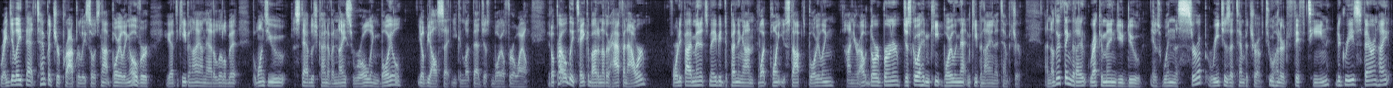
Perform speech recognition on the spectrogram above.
regulate that temperature properly so it's not boiling over. You have to keep an eye on that a little bit. But once you establish kind of a nice rolling boil, you'll be all set. You can let that just boil for a while. It'll probably take about another half an hour, 45 minutes maybe, depending on what point you stopped boiling on your outdoor burner. Just go ahead and keep boiling that and keep an eye on the temperature. Another thing that I recommend you do is when the syrup reaches a temperature of 215 degrees Fahrenheit,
